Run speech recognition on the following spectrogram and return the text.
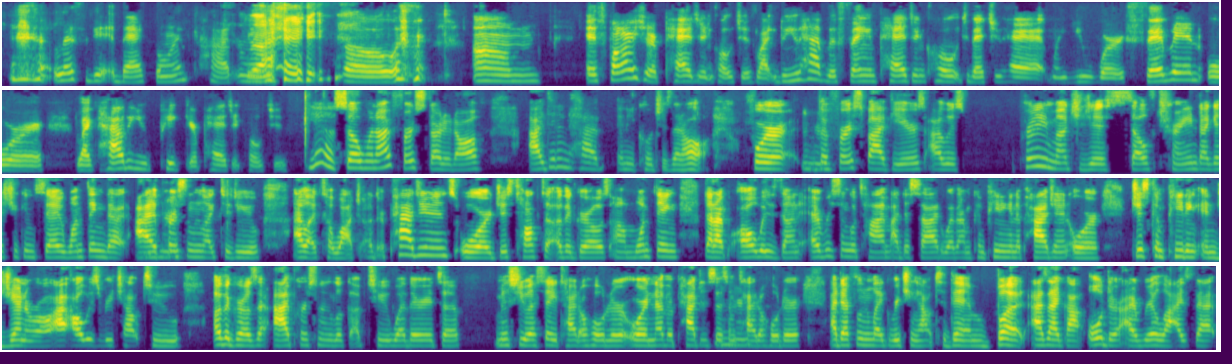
let's get back on topic. Right. So, um, as far as your pageant coaches, like, do you have the same pageant coach that you had when you were seven, or like, how do you pick your pageant coaches? Yeah. So when I first started off. I didn't have any coaches at all. For mm-hmm. the first five years, I was pretty much just self trained, I guess you can say. One thing that I mm-hmm. personally like to do, I like to watch other pageants or just talk to other girls. Um, one thing that I've always done every single time I decide whether I'm competing in a pageant or just competing in general, I always reach out to other girls that I personally look up to, whether it's a Miss USA title holder or another pageant system mm-hmm. title holder, I definitely like reaching out to them. But as I got older, I realized that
